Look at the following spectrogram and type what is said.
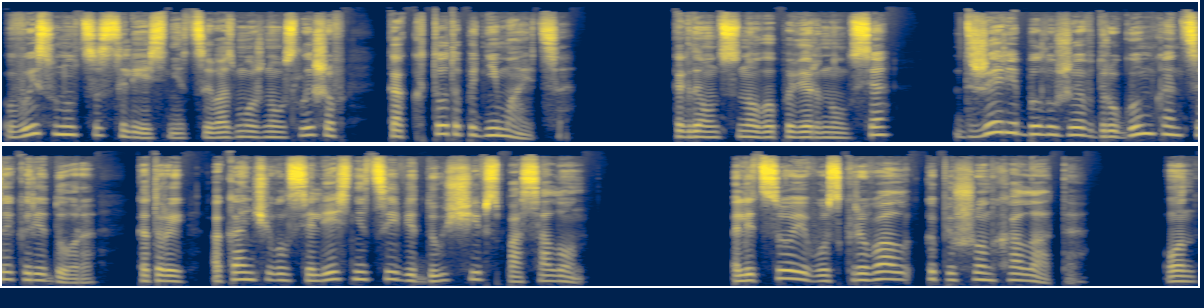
высунуться с лестницы, возможно, услышав, как кто-то поднимается. Когда он снова повернулся, Джерри был уже в другом конце коридора — который оканчивался лестницей, ведущей в спа-салон. Лицо его скрывал капюшон халата. Он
